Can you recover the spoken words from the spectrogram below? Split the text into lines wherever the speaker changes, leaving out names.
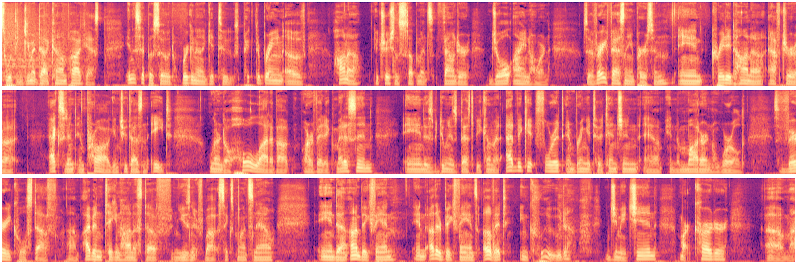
Sewell with the Gimmick.com podcast. In this episode, we're going to get to pick the brain of Hana Nutrition Supplements founder Joel Einhorn. He's a very fascinating person and created Hana after an accident in Prague in 2008. Learned a whole lot about Ayurvedic medicine and is doing his best to become an advocate for it and bring it to attention um, in the modern world. It's very cool stuff. Um, I've been taking Hana stuff and using it for about six months now, and uh, I'm a big fan. And other big fans of it include Jimmy Chin, Mark Carter, um,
